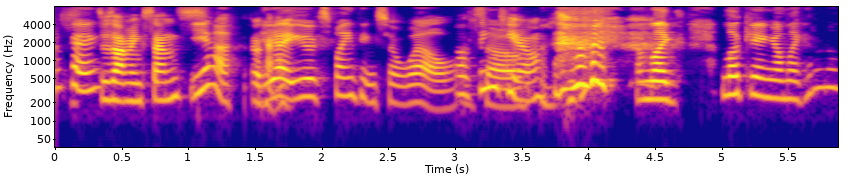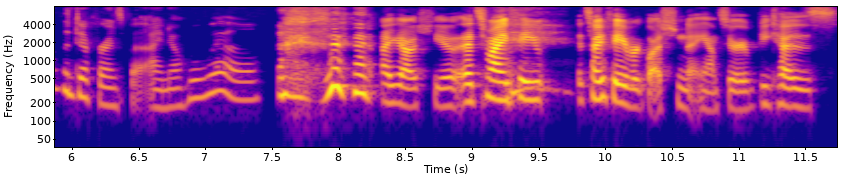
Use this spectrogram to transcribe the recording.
Okay. Does that make sense? Yeah. Okay. Yeah, you explain things so well. Oh, thank so- you. I'm like looking, I'm like, I don't know the difference, but I know who will. I got you. It's my favorite. It's my favorite question to answer because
